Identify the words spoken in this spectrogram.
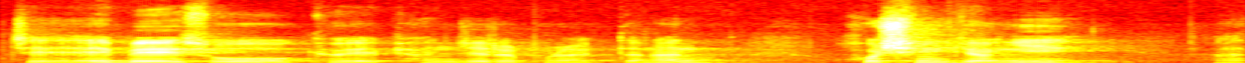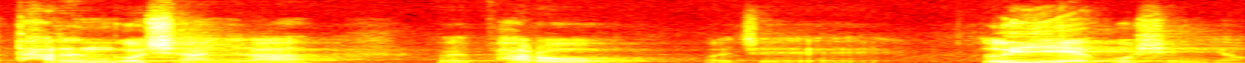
이제 에베소 교회 편지를 보낼 때는 호심경이 다른 것이 아니라 바로 이제 의의 호심경,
